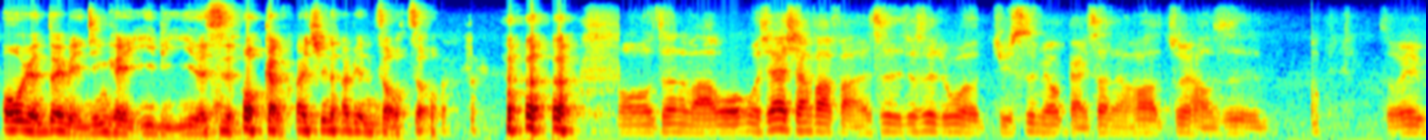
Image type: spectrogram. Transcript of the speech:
欧元对美金可以一比一的时候，赶快去那边走走。哦，真的吗？我我现在想法反而是，就是如果局势没有改善的话，最好是所谓。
